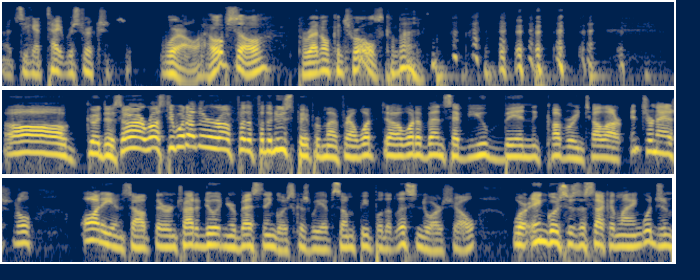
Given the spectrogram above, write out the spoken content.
All right, so you got tight restrictions. Well, I hope so. Parental controls. Come on. Oh goodness! All right, Rusty. What other uh, for the for the newspaper, my friend? What uh, what events have you been covering? Tell our international audience out there and try to do it in your best English because we have some people that listen to our show where English is a second language. In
